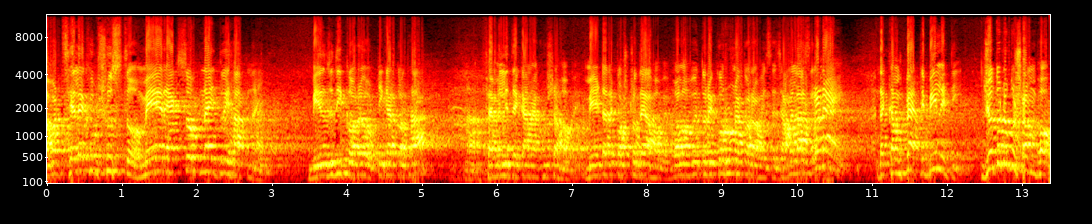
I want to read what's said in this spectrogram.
আবার ছেলে খুব সুস্থ, মেয়ের এক চোখ নাই, দুই হাত নাই। বিয়ে যদি টিকার কথা? ফ্যামিলিতে কানা হবে, মেয়েটারে কষ্ট হবে, বলা হবে তোরে করুণা করা হয়েছে, ঝামেলা আছে না নাই? দ্য কম্প্যাটিবিলিটি যতটুকু সম্ভব,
